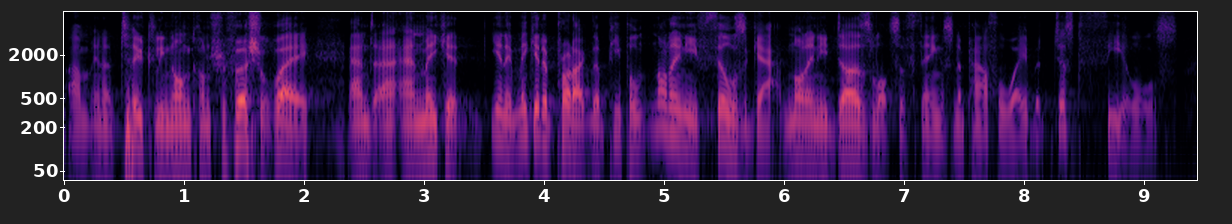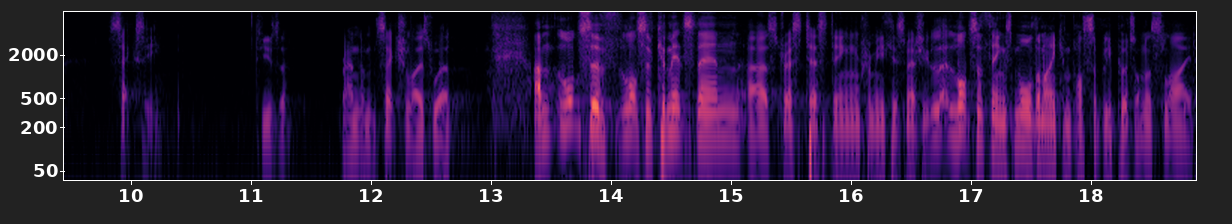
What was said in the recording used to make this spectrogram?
um, in a totally non-controversial way and, uh, and make, it, you know, make it a product that people not only fills a gap, not only does lots of things in a powerful way, but just feels sexy, to use a random sexualized word. Um, lots, of, lots of commits then, uh, stress testing, Prometheus metric, lots of things, more than I can possibly put on a slide.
